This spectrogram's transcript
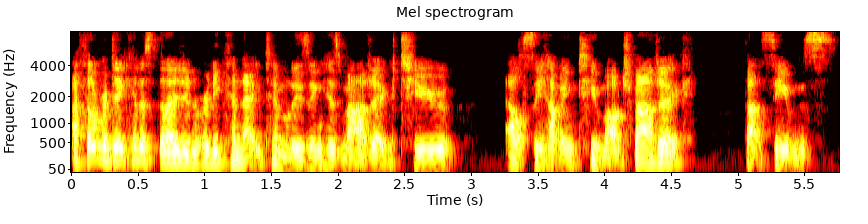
I feel ridiculous that I didn't really connect him losing his magic to Elsie having too much magic. That seems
